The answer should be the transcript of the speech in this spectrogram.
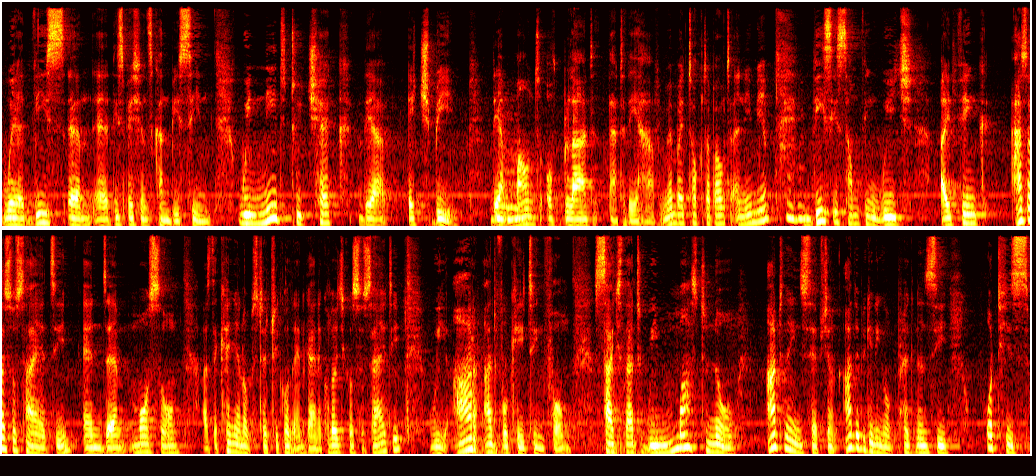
where these, um, uh, these patients can be seen. We need to check their HB the amount of blood that they have. Remember, I talked about anemia? Mm-hmm. This is something which I think as a society, and um, more so as the Kenyan Obstetrical and Gynecological Society, we are advocating for such that we must know at the inception, at the beginning of pregnancy, what is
